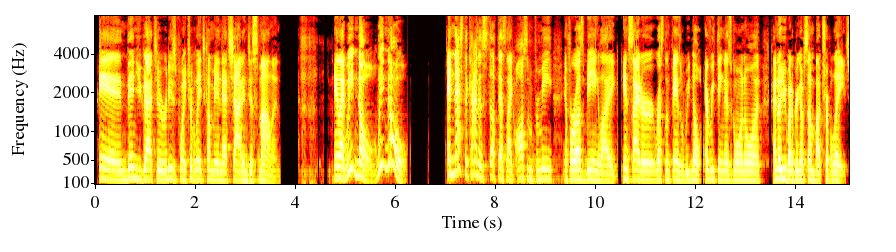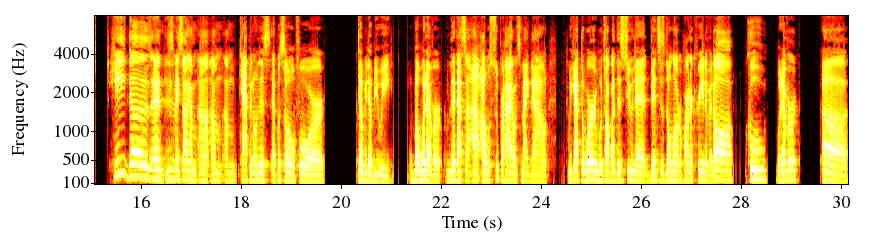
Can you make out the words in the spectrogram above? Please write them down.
And then you got to reduce point, Triple H come in that shot and just smiling. And like we know, we know. And that's the kind of stuff that's like awesome for me and for us being like insider wrestling fans where we know everything that's going on. I know you about to bring up something about Triple H. He does, and this may sound like I'm I'm I'm capping on this episode for WWE, but whatever. That that's I, I was super high on SmackDown. We got the word. We'll talk about this too. That Vince is no longer part of creative at all. Cool, whatever uh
